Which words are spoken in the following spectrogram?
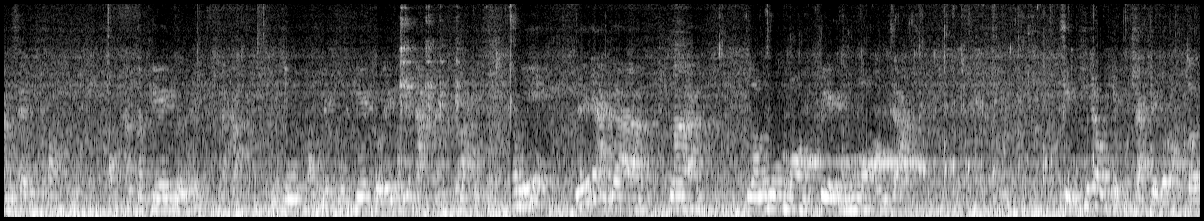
75%ของของทั้งประเทศเลยนะคะจริงๆของในกรุงเทพตัวเลขก็ไม่ต่างกันเท่าไหร่ทีนี้เรนอยากจะมาลองมุมมองเปลี่ยนมุมมองจาก สิ่งที่เราเห็นจาก developer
